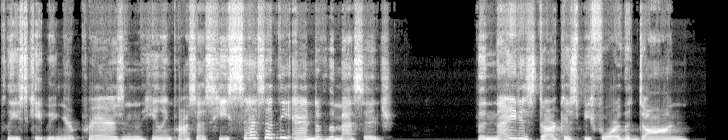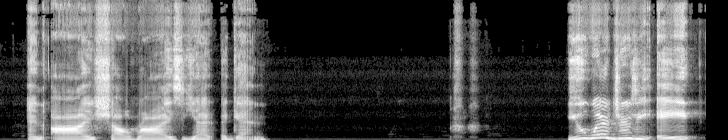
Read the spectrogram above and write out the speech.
Please keep in your prayers and the healing process. He says at the end of the message, the night is darkest before the dawn, and I shall rise yet again. you wear jersey eight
